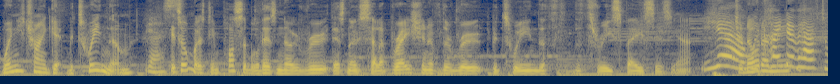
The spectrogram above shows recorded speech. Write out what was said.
when you try and get between them, Yes. it's almost impossible. There's no route. There's no celebration of the route between the, th- the three spaces. Yeah. Yeah, Do you know we what I kind mean? of have to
